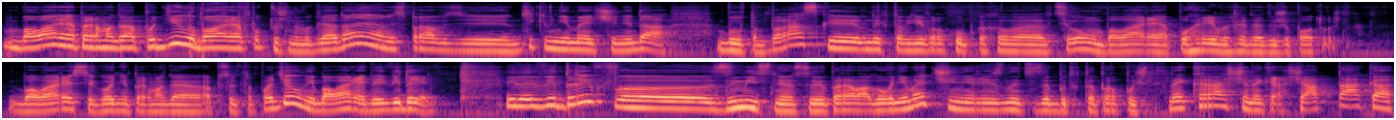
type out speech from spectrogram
Баварія перемагає по ділу, Баварія потужно виглядає, насправді, не тільки в Німеччині, да, були там поразки в них там в Єврокубках, але в цілому Баварія по грі виглядає дуже потужно. Баварія сьогодні перемагає абсолютно по ділу, і Баварія йде відрив. Відрив, е, зміцнює свою перевагу в Німеччині, різниця забитих та пропущених. Найкраща, найкраща атака.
